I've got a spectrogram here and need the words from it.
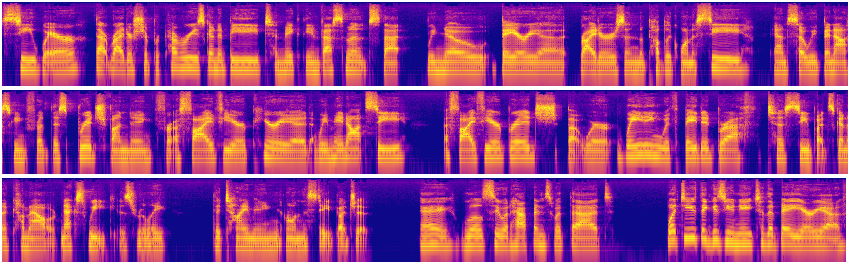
see where that ridership recovery is going to be, to make the investments that we know Bay Area riders and the public want to see. And so we've been asking for this bridge funding for a five year period. We may not see a five year bridge, but we're waiting with bated breath to see what's going to come out next week, is really the timing on the state budget. Okay, we'll see what happens with that. What do you think is unique to the Bay Area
